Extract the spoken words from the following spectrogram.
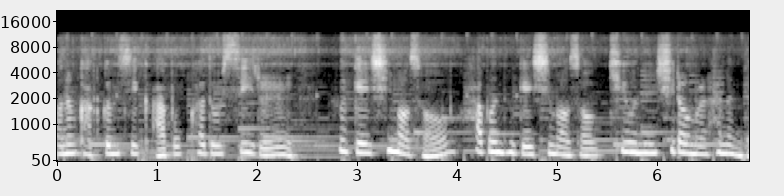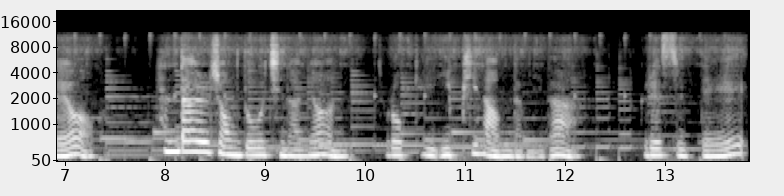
저는 가끔씩 아보카도 씨를 흙에 심어서 화분 흙에 심어서 키우는 실험을 하는데요. 한 달 정도 지나면 저렇게 잎이 나온답니다. 그랬을 때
